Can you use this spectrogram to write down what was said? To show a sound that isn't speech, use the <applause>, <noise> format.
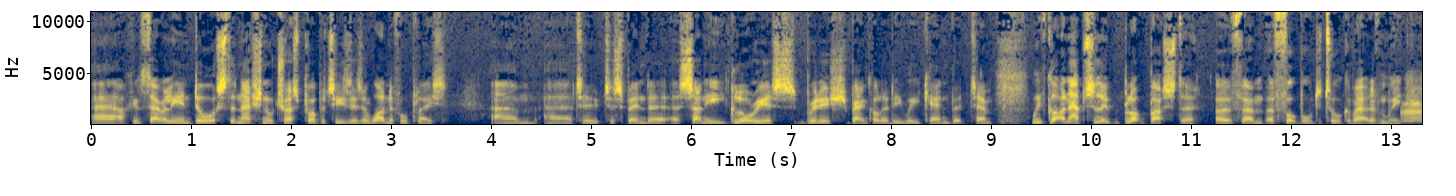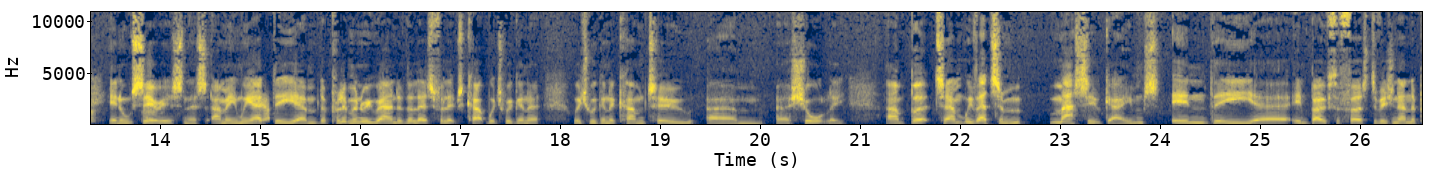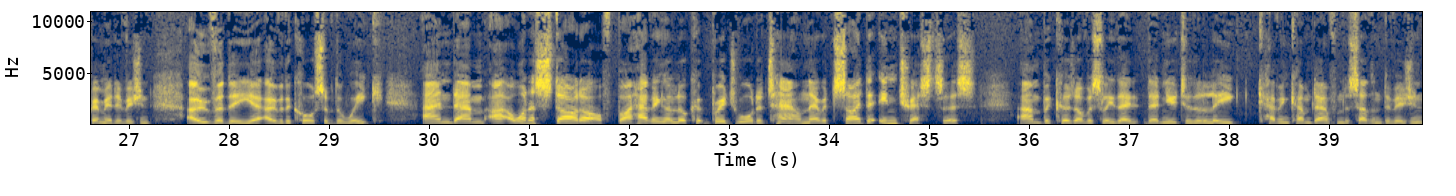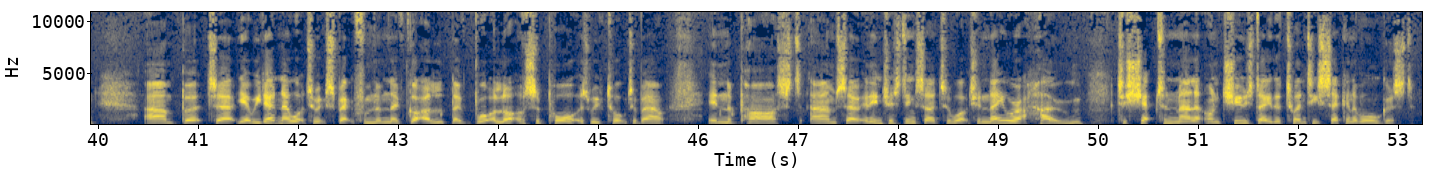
uh, I can thoroughly endorse the National Trust Properties as a wonderful place um, uh, to to spend a, a sunny, glorious British bank holiday weekend. But um, we've got an absolute blockbuster of um, of football to talk about, haven't we? Mm. In all seriousness, I mean, we had Yeah. the um, the preliminary round of the Les Phillips Cup, which we're gonna which we're gonna come to um, uh, shortly. Um, but um, we've had some massive games in the uh, in both the first division and the Premier Division over the uh, over the course of the week. And um, I, I want to start off by having a look at Bridgwater Town. They're a side that interests us um, because obviously they they're new to the league, having come down from the Southern Division. Um, but uh, yeah, we don't know what to expect from them. They've got a, they've brought a lot of support, as we've talked about in the past. Um, so an interesting side to watch. And they were at home to Shepton Mallet on Tuesday, the twenty second of August.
